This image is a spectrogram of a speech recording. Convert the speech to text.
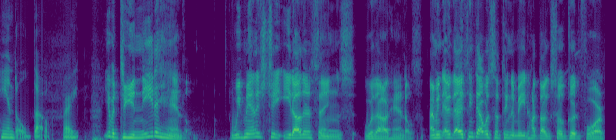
handle, though, right? Yeah, but do you need a handle? We've managed to eat other things without handles. I mean, I think that was the thing that made hot dogs so good for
